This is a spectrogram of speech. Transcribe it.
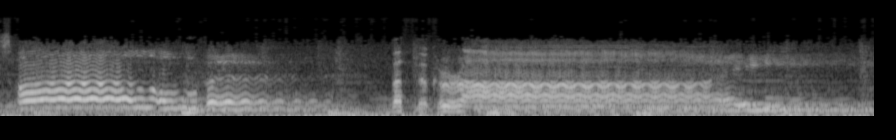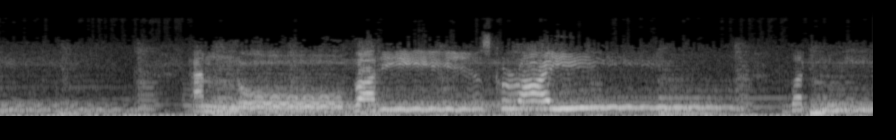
It's all over, but the cry and nobody's crying but me.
